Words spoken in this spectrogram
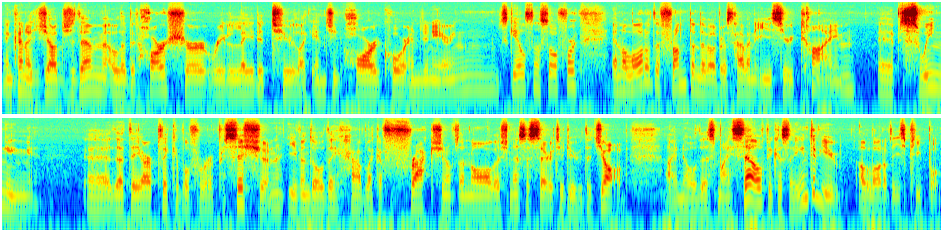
and kind of judge them a little bit harsher related to like engine hardcore engineering skills and so forth. And a lot of the front end developers have an easier time uh, swinging uh, that they are applicable for a position, even though they have like a fraction of the knowledge necessary to do the job. I know this myself because I interview a lot of these people,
